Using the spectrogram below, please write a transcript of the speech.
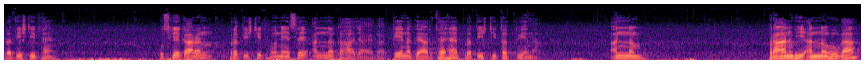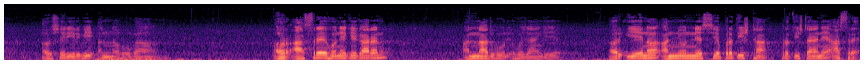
प्रतिष्ठित है। उसके कारण प्रतिष्ठित होने से अन्न कहा जाएगा। तेन का अर्थ है प्रतिष्ठितत्वेन। अन्नम। प्राण भी अन्न होगा और शरीर भी अन्न होगा। और आश्रय होने के कारण अन्नाद हो, जाएँगे। और ये न अन्योन्य प्रतिष्ठा प्रतिष्ठा यानी आश्रय।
